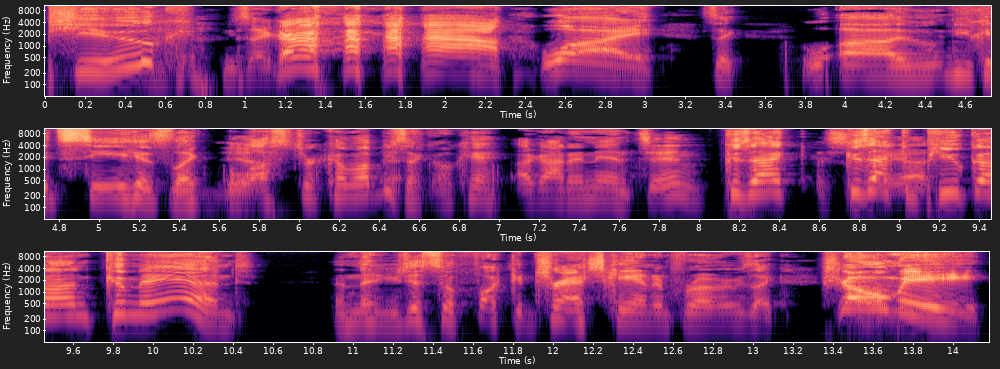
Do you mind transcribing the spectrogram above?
Puke. he's like, ah, ha, ha, ha, why? It's like, uh, you could see his like bluster come up. He's like, okay, I got an in. it's in Cause I, cause what I I can got. puke on command. And then you just a fucking trash can in front of him. He's like, "Show me!"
